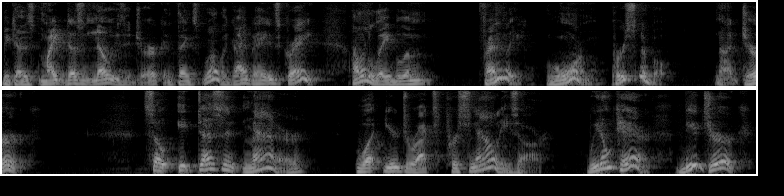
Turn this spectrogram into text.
because Mike doesn't know he's a jerk and thinks, well, the guy behaves great. I'm going to label him friendly, warm, personable, not jerk. So it doesn't matter what your direct personalities are. We don't care. Be a jerk.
